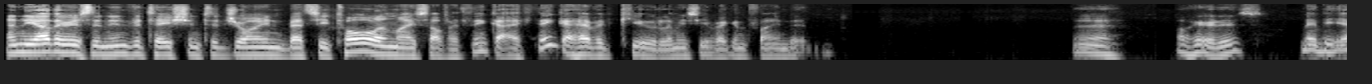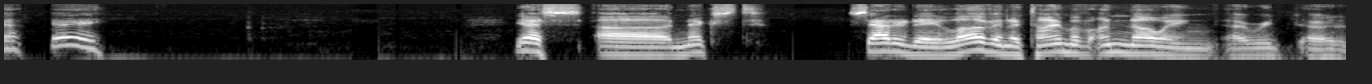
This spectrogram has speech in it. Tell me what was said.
and the other is an invitation to join Betsy Toll and myself. I think I think I have it queued. Let me see if I can find it. Uh, oh, here it is. Maybe yeah. Yay! Yes, uh, next Saturday, Love in a Time of Unknowing, a, re, a,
